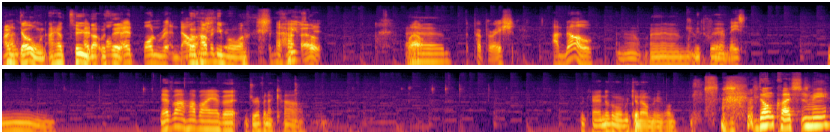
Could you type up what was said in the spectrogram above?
I I'm- don't. I had two. I had That was one, I had one written down. I down. don't have any more. I just used Oh. Well, Um, the preparation. I know. I know. Um, let me You're think. amazing. Hmm. Never have I ever driven a car. Okay, another one we can now move on. Don't question me.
